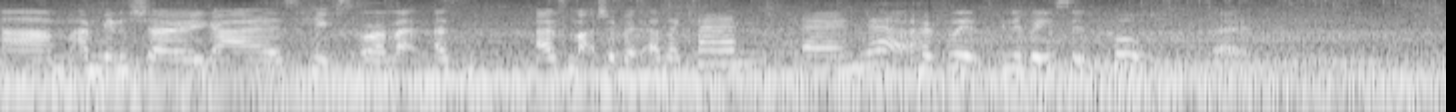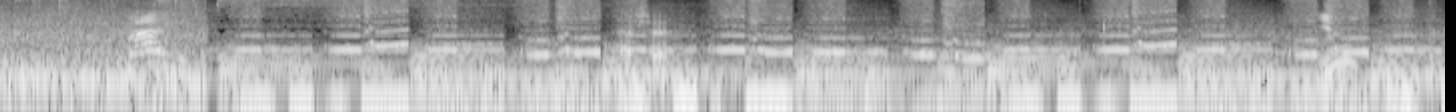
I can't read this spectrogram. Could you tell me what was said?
Um, I'm going to show you guys heaps or as, as much of it as I can. And yeah, hopefully it's going to be super cool. So, Bye! Asha. You?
